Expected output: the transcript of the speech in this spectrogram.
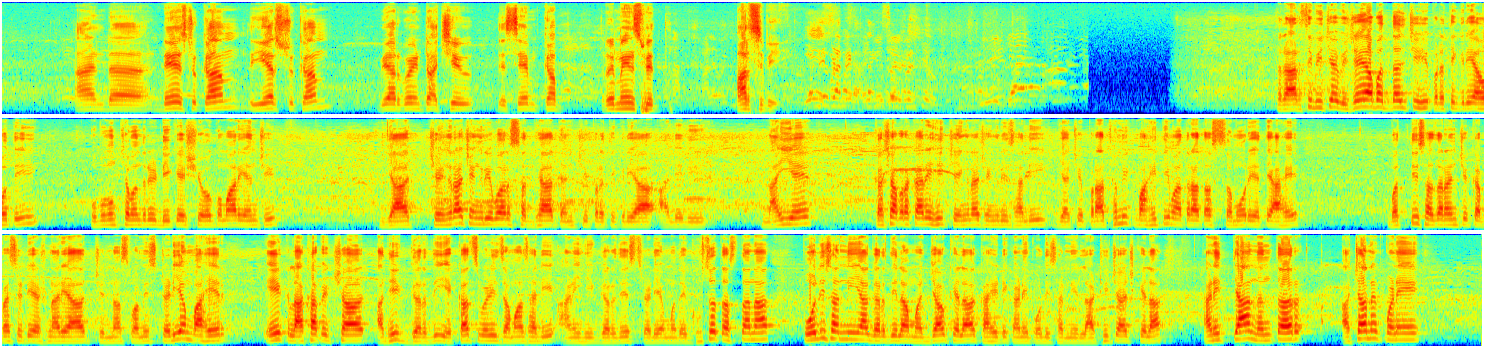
and uh, days to come, the years to come, we are going to achieve the same cup remains with RCB. तर R C बीच्या विजयाबद्दलची ही प्रतिक्रिया होती उपमुख्यमंत्री D के शिवकुमार यांची या चेंगराचेंगरीवर सध्या त्यांची प्रतिक्रिया आलेली नाही आहे कशाप्रकारे ही चेंगराचेंगरी झाली याची प्राथमिक माहिती मात्र आता समोर येते आहे. बत्तीस हजारांची कपॅसिटी असणाऱ्या चिन्नास्वामी स्टेडियम बाहेर एक लाखापेक्षा अधिक गर्दी एकाच वेळी जमा झाली आणि ही गर्दी स्टेडियममध्ये घुसत असताना पोलिसांनी या गर्दीला मज्जाव केला. काही ठिकाणी पोलिसांनी लाठीचार्ज केला आणि त्यानंतर अचानकपणे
